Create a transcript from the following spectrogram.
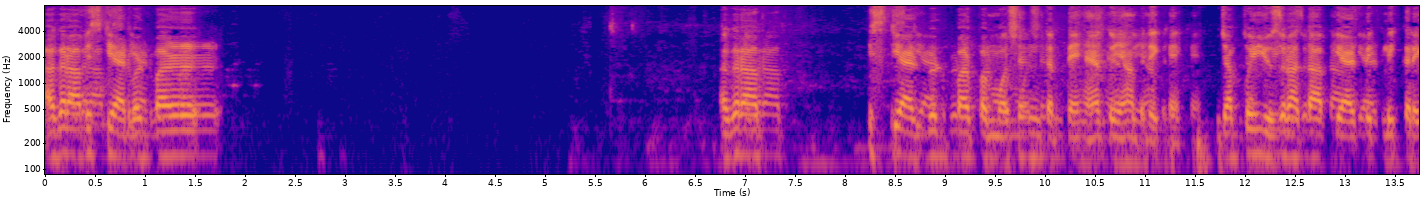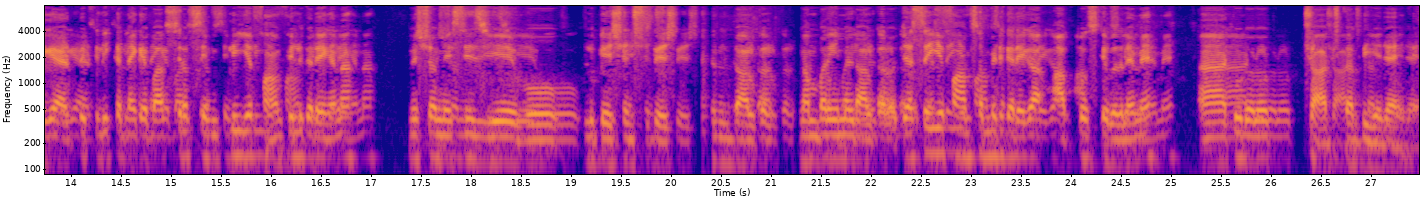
अगर आप इसकी एडवर्ट पर अगर आप इसकी एडवर्ट पर प्रमोशन करते हैं तो यहाँ पे देखें, जब कोई यूज़र आता है, आपकी एड पे क्लिक करेगा एड पे क्लिक करने के बाद सिर्फ़ सिंपली ये फॉर्म फिल करेगा ना। मिस्टर मिसिज ये वो लोकेशन डालकर नंबर ईमेल डालकर, जैसे ये फॉर्म सबमिट करेगा, आपको उसके बदले में टू डॉलर चार्ज कर दिए जाएँगे।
